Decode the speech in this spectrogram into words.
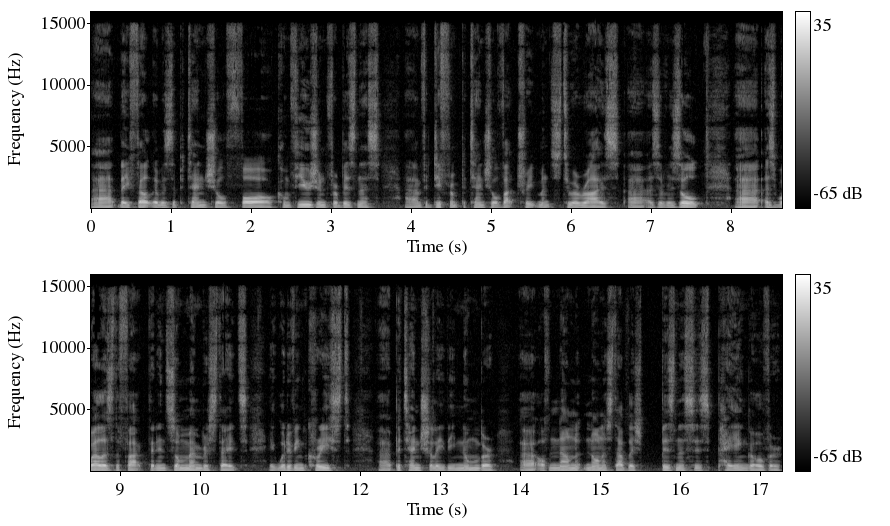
Uh, they felt there was a potential for confusion for business um, for different potential VAT treatments to arise uh, as a result, uh, as well as the fact that in some member states it would have increased uh, potentially the number of non established businesses paying over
